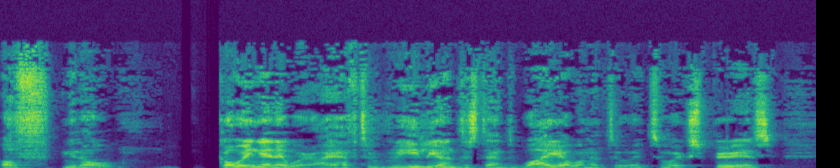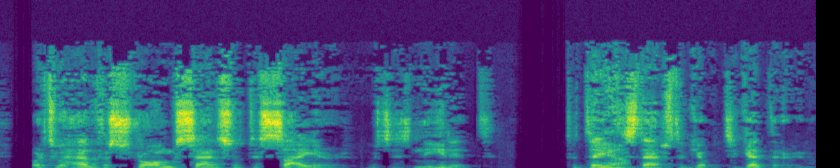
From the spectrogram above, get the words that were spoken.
of you know going anywhere. I have to really understand why I want to do it to experience or to have the strong sense of desire which is needed to take yeah. the steps to get to get there. You know?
